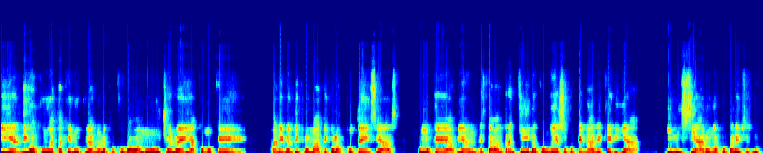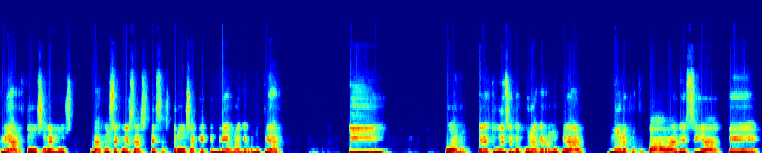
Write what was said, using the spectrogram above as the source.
Y él dijo que un ataque nuclear no le preocupaba mucho. Él veía como que a nivel diplomático las potencias como que habían, estaban tranquilas con eso porque nadie quería iniciar un apocalipsis nuclear. Todos sabemos las consecuencias desastrosas que tendría una guerra nuclear. Y bueno, él estuvo diciendo que una guerra nuclear no le preocupaba, él decía que,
